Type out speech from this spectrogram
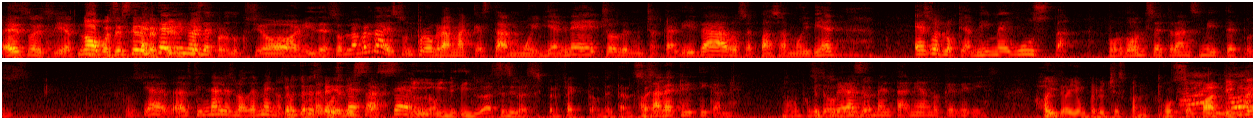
Eso es cierto. No, pues es que de en repente- términos de producción y de eso, la verdad es un programa que está muy bien hecho, de mucha calidad, o se pasa muy bien. Eso es lo que a mí me gusta. Por dónde se transmite, pues, pues ya al final es lo de menos. Pero lo que me gusta es hacerlo. y, y- y lo haces y lo haces perfecto, de tantos o sea, a ver, critícame. No, ¿por qué Si que estuvieras inventaneando, ¿qué dirías? Ay, traía un peluche espantoso, Pati. No y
